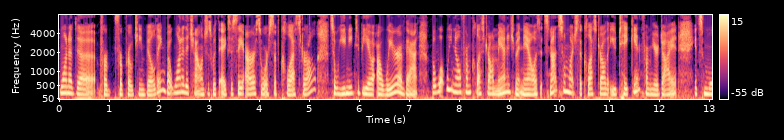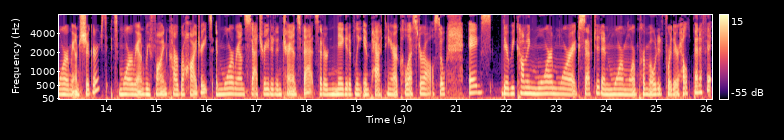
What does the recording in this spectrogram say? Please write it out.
One of the for for protein building, but one of the challenges with eggs is they are a source of cholesterol. So you need to be aware of that. But what we know from cholesterol management now is it's not so much the cholesterol that you take in from your diet. It's more around sugars. It's more around refined carbohydrates and more around saturated and trans fats that are negatively impacting our cholesterol. So eggs they're becoming more and more accepted and more and more promoted for their health benefit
